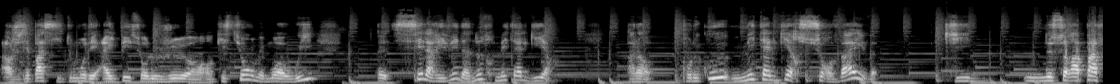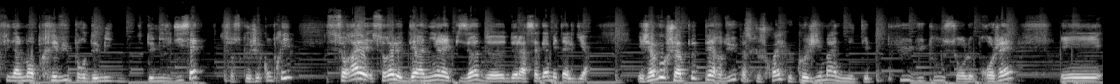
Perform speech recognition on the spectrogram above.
Alors je sais pas si tout le monde est hypé sur le jeu en, en question, mais moi oui. Euh, c'est l'arrivée d'un autre Metal Gear. Alors pour le coup, Metal Gear Survive qui ne sera pas finalement prévu pour 2000 2017, sur ce que j'ai compris, serait, serait le dernier épisode de, la saga Metal Gear. Et j'avoue que je suis un peu perdu parce que je croyais que Kojima n'était plus du tout sur le projet. Et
